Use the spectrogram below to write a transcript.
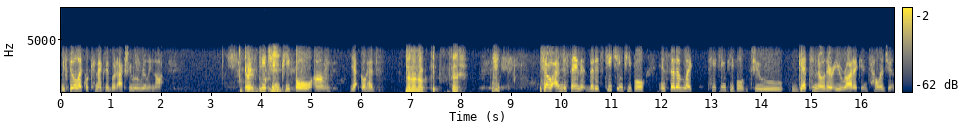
we feel like we're connected, but actually we're really not. Okay. So it's teaching people. Um, yeah, go ahead. No, no, no. Keep finish. so I'm just saying that that it's teaching people instead of like teaching people to get to know their erotic intelligence,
